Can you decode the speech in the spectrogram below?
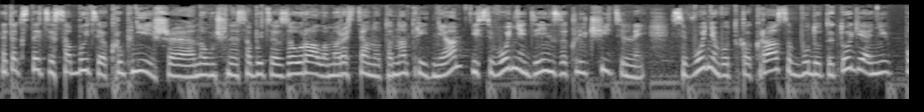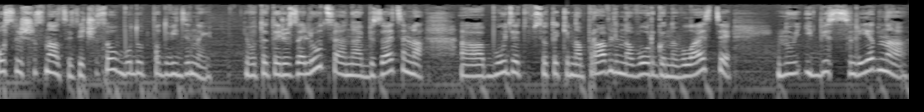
Это, кстати, событие, крупнейшее научное событие за Уралом, растянуто на три дня. И сегодня день заключительный. Сегодня вот как раз будут итоги, они после 16 часов будут подведены. И вот эта резолюция, она обязательно а, будет все-таки направлена в органы власти. Ну и бесследно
